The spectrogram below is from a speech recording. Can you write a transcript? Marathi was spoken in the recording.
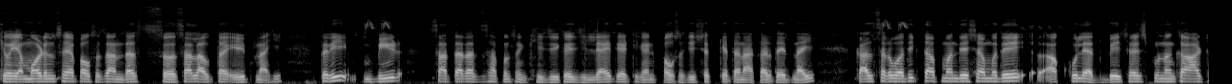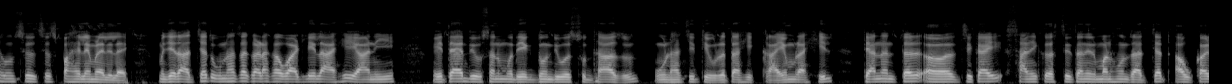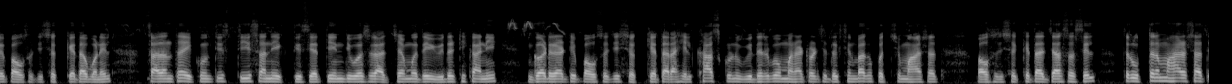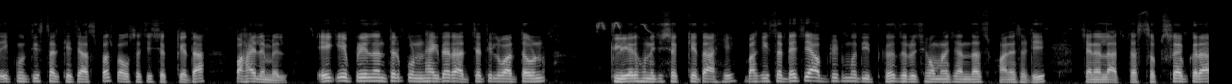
किंवा या मॉडेलनुसार या पावसाचा अंदाज सहसा लावता येत नाही. तरी बीड सातारा आपण संख्ये जी काही जिल्हे आहेत या ठिकाणी पावसाची शक्यता नाकारता येत नाही. काल सर्वाधिक तापमान देशामध्ये अकोल्यात बेचाळीस पूर्णांक आठ अंश सेल्सिअस पाहायला मिळालेलं आहे. म्हणजे राज्यात उन्हाचा कडाका वाढलेला आहे आणि येत्या दिवसांमध्ये एक दोन दिवससुद्धा अजून उन्हाची तीव्रता ही कायम राहील. त्यानंतर जे काही स्थानिक अस्थिरता निर्माण होऊन राज्यात अवकाळी पावसाची शक्यता बनेल. साधारणतः एकोणतीस तीस आणि एकतीस या तीन दिवस राज्यामध्ये विविध ठिकाणी गडगाटी पावसाची शक्यता राहील. खास करून विदर्भ मराठवाड्याचे दक्षिण भाग पश्चिम महाराष्ट्रात पावसाची शक्यता जास्त असेल तर उत्तर महाराष्ट्रात एकोणतीस तारखेच्या आसपास पावसाची शक्यता पाहायला मिळेल. एक एप्रिलनंतर पुन्हा एकदा राज्यातील वातावरण क्लिअर होण्याची शक्यता आहे. बाकी सध्याच्या अपडेटमध्ये इतकं जरूरच्या हवामानाचे अंदाज पाहण्यासाठी चॅनलला आत्ता सबस्क्राईब करा.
